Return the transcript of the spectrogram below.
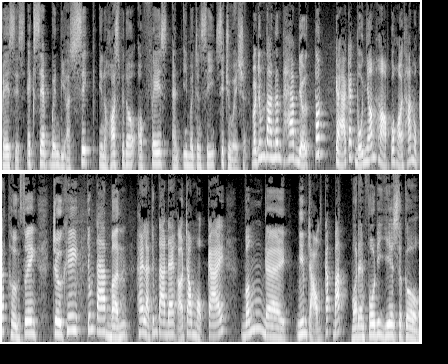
basis, except when we are sick in a hospital or face an emergency situation. Và chúng ta nên tham dự tất cả các buổi nhóm họp của hội thánh một cách thường xuyên trừ khi chúng ta bệnh hay là chúng ta đang ở trong một cái vấn đề nghiêm trọng cấp bách. More than 40 years ago,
